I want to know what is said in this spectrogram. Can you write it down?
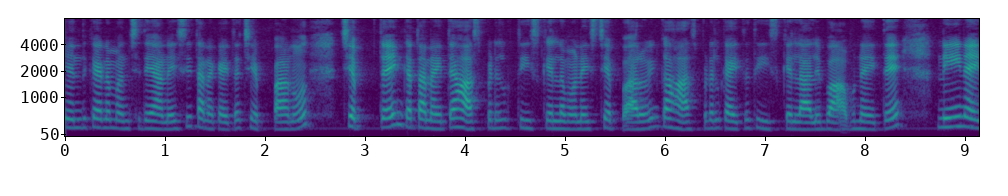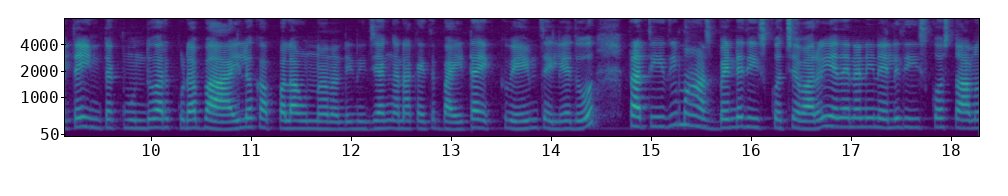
ఎందుకైనా మంచిదే అనేసి తనకైతే చెప్పాను. చెప్తే ఇంకా తనైతే హాస్పిటల్కి తీసుకెళ్ళమనేసి చెప్పారు. ఇంకా హాస్పిటల్కి అయితే తీసుకెళ్ళాలి బాబునైతే. నేనైతే ఇంతకు ముందు వరకు కూడా బాయిలో కప్పలా ఉన్నానండి. నిజంగా నాకైతే బయట ఎక్కువ ఏం తెలియదు. ప్రతిదీ మా హస్బెండే తీసుకొచ్చేవారు. ఏదైనా నేను వెళ్ళి తీసుకొస్తాను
